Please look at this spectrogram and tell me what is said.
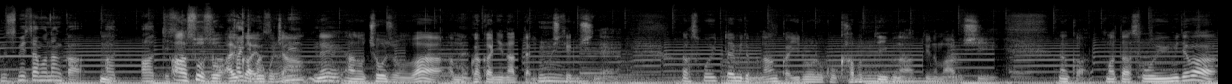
娘さんもなんか、うん。あアーティストあそうそう。鮎川陽子ちゃんね、うん。あの長女はもう画家になったりもしてるしね、だからそういった意味でもなんかいろいろこう被っていくなっていうのもあるし、なんかまたそういう意味では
